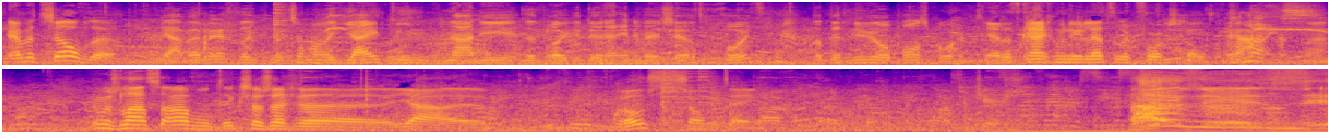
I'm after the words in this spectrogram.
hebben hetzelfde. Ja, we hebben echt, wat, zeg maar, wat jij toen na die, dat broodje dunner in de wc had gegooid, dat ligt nu weer op ons bord. Ja, dat krijgen we nu letterlijk voorgeschoten. Nice. Jongens, laatste avond. Ik zou zeggen, eh, ja, eh, proost zometeen. Cheers. Laatste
